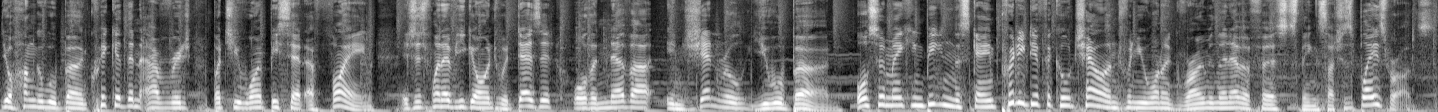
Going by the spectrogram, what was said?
your hunger will burn quicker than average, but you won't be set aflame. It's just whenever you go into a desert or the nether in general, you will burn. Also making beating this game pretty difficult challenge when you want to roam in the nether first things such as blaze rods.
